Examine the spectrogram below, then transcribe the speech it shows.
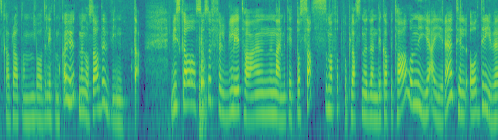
skal prate om både litt om Kahoot, men også Adevinta. Vi skal også selvfølgelig ta en nærme titt på SAS, som har fått på plass nødvendig kapital og nye eiere til å drive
